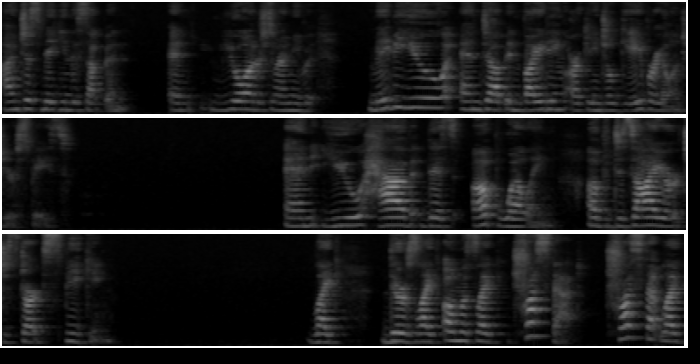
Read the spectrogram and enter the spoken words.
I'm just making this up and, and you'll understand what I mean, but maybe you end up inviting Archangel Gabriel into your space. And you have this upwelling of desire to start speaking. Like, there's like almost like trust that. Trust that, like,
